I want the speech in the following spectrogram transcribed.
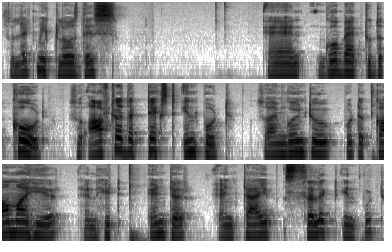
So let me close this and go back to the code. So after the text input, so I'm going to put a comma here and hit enter and type select input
